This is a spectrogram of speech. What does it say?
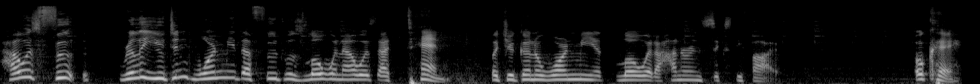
How is food? Really, you didn't warn me that food was low when I was at 10, but you're gonna warn me it's low at 165. Okay,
